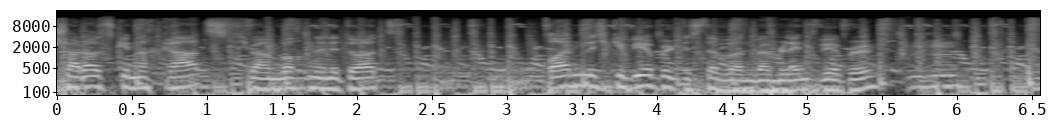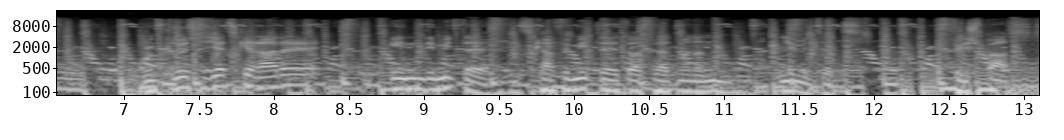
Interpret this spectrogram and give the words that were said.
Shoutouts gehen nach Graz. Ich war am Wochenende dort. Ordentlich gewirbelt ist da worden beim Landwirbel. Und grüße dich jetzt gerade in die Mitte, ins Café Mitte. Dort hört man dann Limited. Viel Spaß.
